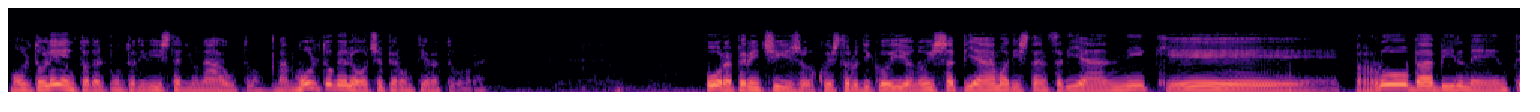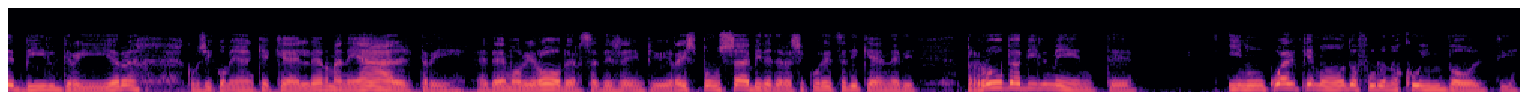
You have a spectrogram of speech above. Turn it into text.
molto lento dal punto di vista di un'auto, ma molto veloce per un tiratore. Ora, per inciso, questo lo dico io, noi sappiamo a distanza di anni che probabilmente Bill Greer, così come anche Kellerman e altri, ed Emory Roberts ad esempio, i responsabili della sicurezza di Kennedy, probabilmente in un qualche modo furono coinvolti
